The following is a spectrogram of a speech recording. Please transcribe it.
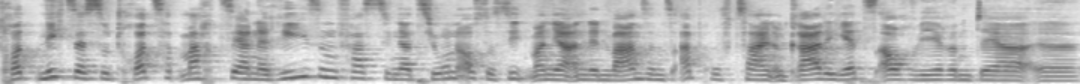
Trotz, nichtsdestotrotz macht es ja eine riesen Faszination aus. Das sieht man ja an den Wahnsinnsabrufzahlen und gerade jetzt auch während der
